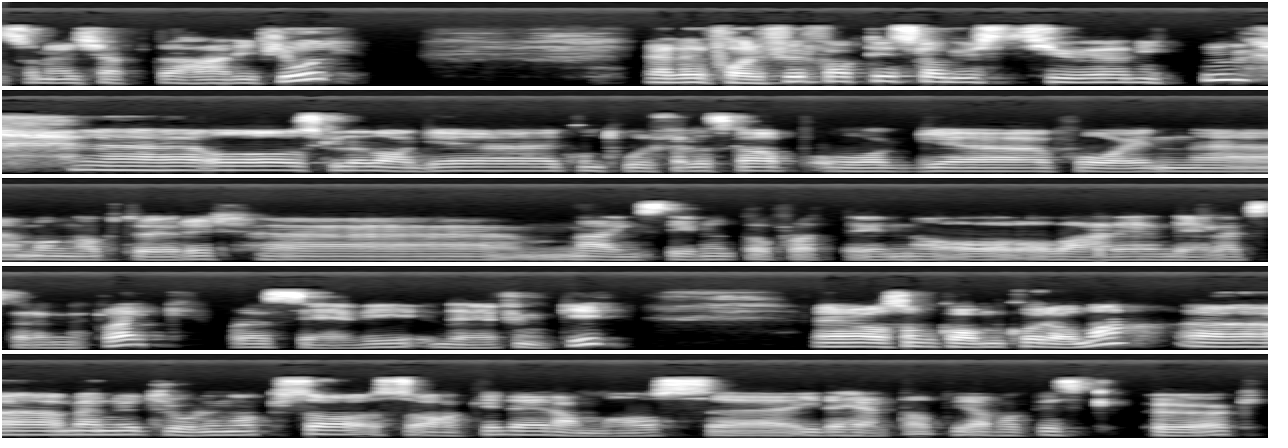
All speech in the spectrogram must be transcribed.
som, jeg kjøpte her i fjor. Eller forfjor, faktisk. August 2019. Uh, og skulle lage kontorfellesskap og få inn mange aktører, næringsdrivende, til å flytte inn og, og være en del av et større nettverk. For det ser vi det funker. Eh, og som kom korona. Eh, men utrolig nok så, så har ikke det ramma oss eh, i det hele tatt. Vi har faktisk økt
